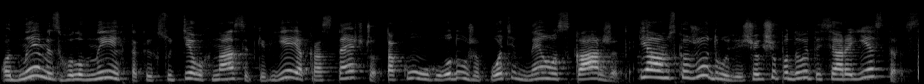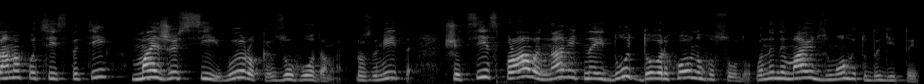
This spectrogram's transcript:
Одним із головних таких суттєвих наслідків є якраз те, що таку угоду вже потім не оскаржити. Я вам скажу, друзі, що якщо подивитися реєстр, саме по цій статті майже всі вироки з угодами. Розумієте, що ці справи навіть не йдуть до Верховного суду. Вони не мають змоги туди дійти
